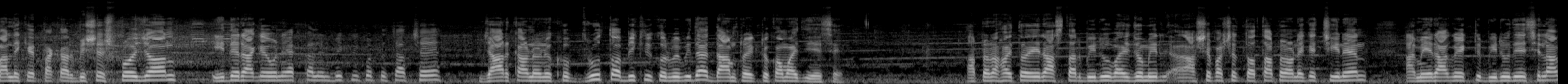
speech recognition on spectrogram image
মালিকের টাকার বিশেষ প্রয়োজন, ঈদের আগে উনি এককালীন বিক্রি করতে চাচ্ছে, যার কারণে উনি খুব দ্রুত বিক্রি করবে। বিদায় দামটা একটু কমাই দিয়েছে। আপনারা হয়তো এই রাস্তার বিডু বা এই জমির আশেপাশের তথ্য আপনারা অনেকে চিনেন। আমি এর আগে একটি বিডু দিয়েছিলাম।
